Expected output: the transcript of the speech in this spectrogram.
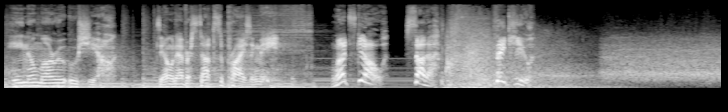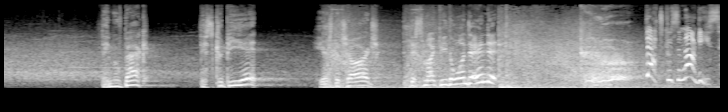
Hinomaru Ushio. Don't ever stop surprising me. Let's go! Sada! Thank you! They move back. This could be it. Here's the charge. This might be the one to end it. That's Kusanagi's!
